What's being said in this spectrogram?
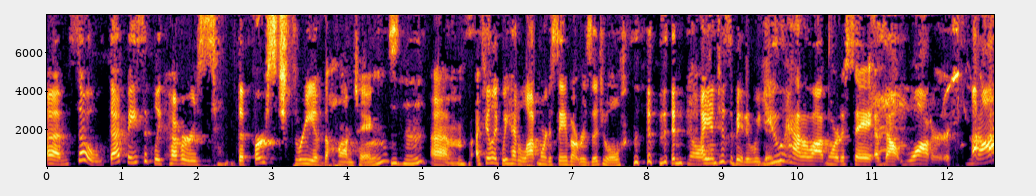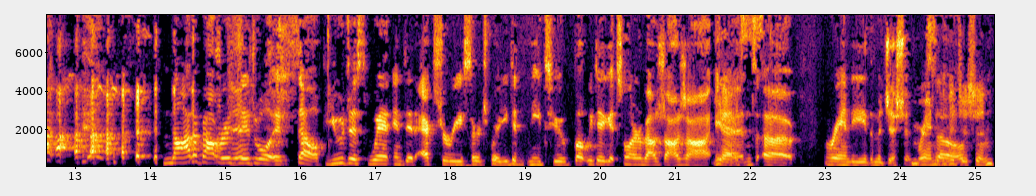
Um, so that basically covers the first three of the hauntings. Um, I feel like we had a lot more to say about residual than No. I anticipated we did. You had a lot more to say about water, not not about residual itself. You just went and did extra research where you didn't need to, but we did get to learn about Jaja Yes. and uh, Randi the magician. Randi the magician.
